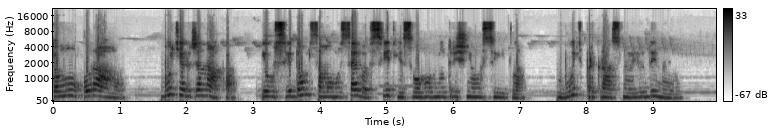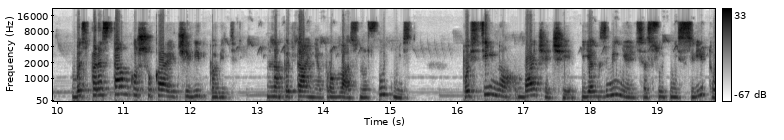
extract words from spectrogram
Тому Ораму, будь як Джанака і усвідом самого себе в світлі свого внутрішнього світла, будь прекрасною людиною. Безперестанку шукаючи відповідь на питання про власну сутність, постійно бачачи, як змінюється сутність світу,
